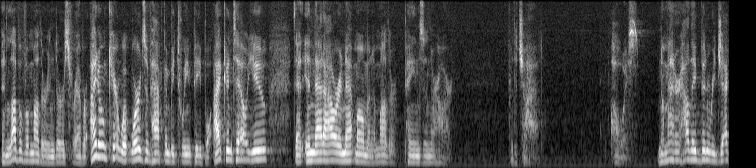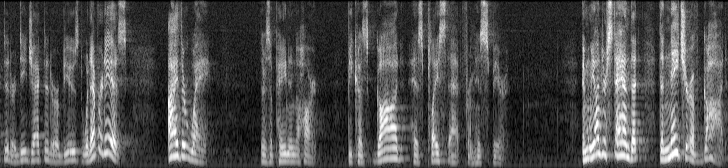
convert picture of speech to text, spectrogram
and love of a mother endures forever. I don't care what words have happened between people. I can tell you that in that hour, in that moment, a mother pains in their heart for the child. Always. No matter how they've been rejected or dejected or abused, whatever it is, either way, there's a pain in the heart because God has placed that from His Spirit. And we understand that the nature of God.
